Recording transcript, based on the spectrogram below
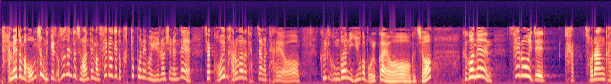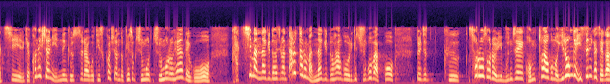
밤에도 막 엄청 늦게 선생님들 저한테 막 새벽에도 카톡 보내고 이러시는데 제가 거의 바로바로 답장을 다 해요. 그렇게 공부하는 이유가 뭘까요? 그렇죠? 그거는 새로 이제 각 저랑 같이 이렇게 커넥션이 있는 교수들하고 디스커션도 계속 줌으로, 줌으로 해야 되고 같이 만나기도 하지만 따로따로 만나기도 하고 이렇게 주고받고 또 이제 그 서로 서로 이 문제 검토하고 뭐 이런 게 있으니까 제가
